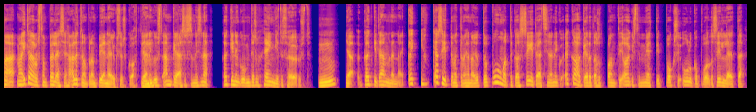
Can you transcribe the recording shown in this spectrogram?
mä, mä itse arvostan peleissä ihan älyttömän paljon pieniä yksityiskohtia, mm-hmm. Mhm. niin kuin just MGS, niin siinä kaikki niin kuin, miten sun hengitys höyrystä. Mm, Ja kaikki tämmöinen näin, kaikki ihan käsittämättömän hienoa juttu, puhumattakaan siitä, että siinä niin kuin ekaa kertaa sut pantiin oikeasti miettiä boksi ulkopuolta silleen, että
